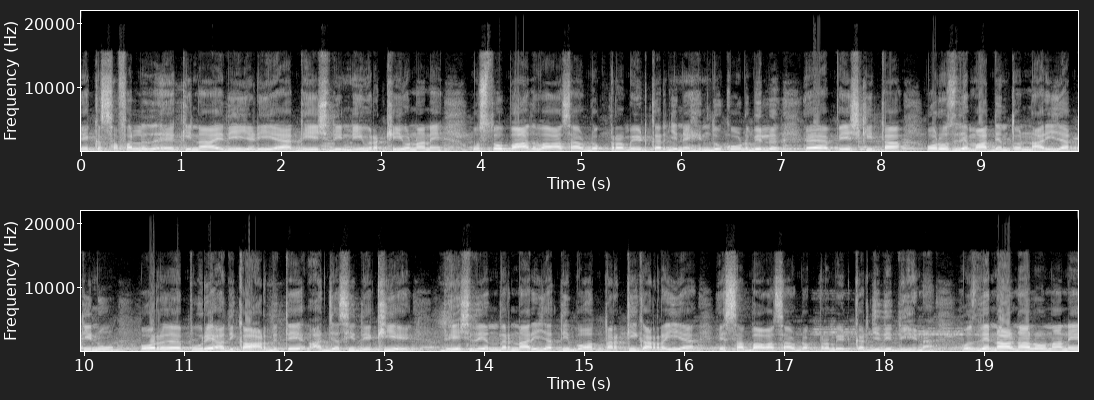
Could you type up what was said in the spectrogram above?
ਇੱਕ ਸਫਲ ਅਹ, ਕਿਨਾ ਇਹਦੀ ਜਿਹੜੀ ਹੈ ਦੇਸ਼ ਦੀ ਨੀਂਹ ਰੱਖੀ ਉਹਨਾਂ ਨੇ। ਉਸ ਤੋਂ ਬਾਅਦ ਬਾਬਾ ਸਾਹਿਬ ਡਾਕਟਰ ਅੰਬੇਡਕਰ ਜੀ ਨੇ ਹਿੰਦੂ ਕੋਡ ਬਿੱਲ ਪੇਸ਼ ਕੀਤਾ ਔਰ ਉਸ ਦੇ ਮਾਧਿਅਮ ਤੋਂ ਨਾਰੀ ਜਾਤੀ ਨੂੰ ਔਰ ਪੂਰੇ ਅਧਿਕਾਰ ਦਿੱਤੇ। ਅੱਜ ਅਸੀਂ ਦੇਖੀਏ ਦੇਸ਼ ਦੇ ਅੰਦਰ ਨਾਰੀ ਜਾਤੀ ਬਹੁਤ ਤਰੱਕੀ ਕਰ ਰਹੀ ਹੈ। ਇਹ ਸਭ ਬਾਬਾ ਸਾਹਿਬ ਡਾਕਟਰ ਅੰਬੇਡਕਰ ਜੀ ਦੀ ਦੇਣ ਹੈ। ਉਸ ਦੇ ਨਾਲ ਨਾਲ ਉਹਨਾਂ ਨੇ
